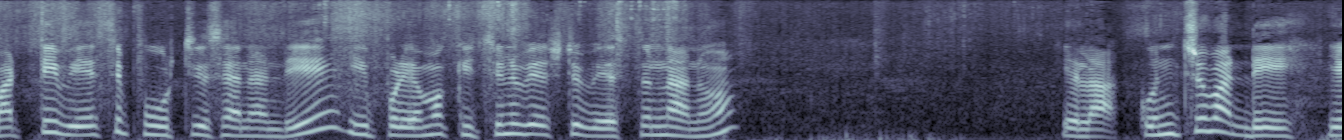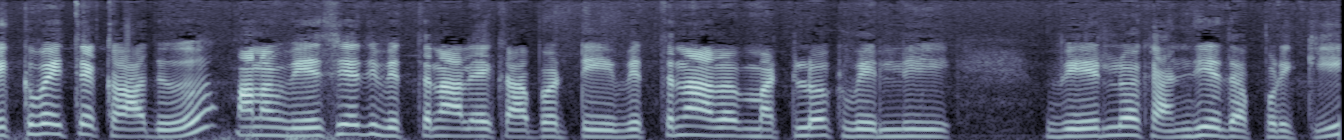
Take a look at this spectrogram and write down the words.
మట్టి వేసి పూర్తి చేశానండి. ఇప్పుడేమో కిచెన్ వేస్ట్ వేస్తున్నాను. ఇలా కొంచెం అండి ఎక్కువైతే కాదు. మనం వేసేది విత్తనాలే కాబట్టి విత్తనాలు మట్టిలోకి వెళ్ళి వేరులోకి అందేటప్పటికి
